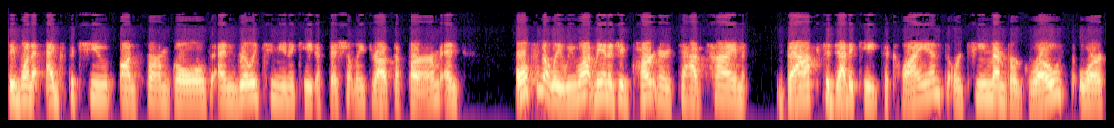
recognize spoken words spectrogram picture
they want to execute on firm goals and really communicate efficiently throughout the firm. And ultimately, we want managing partners to have time back to dedicate to clients or team member growth or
